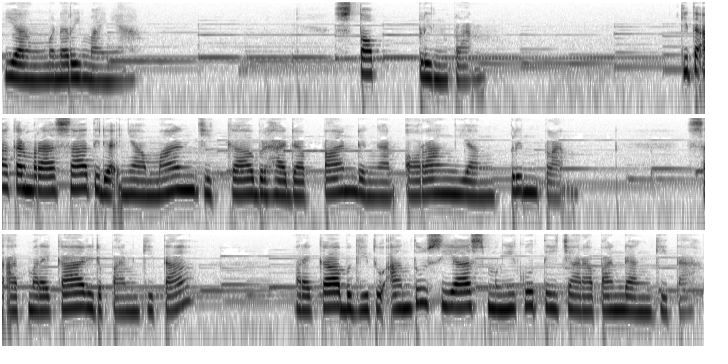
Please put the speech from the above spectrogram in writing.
yang menerimanya. Stop plin-plan. Kita akan merasa tidak nyaman jika berhadapan dengan orang yang plin-plan. Saat mereka di depan kita, mereka begitu antusias mengikuti cara pandang kita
